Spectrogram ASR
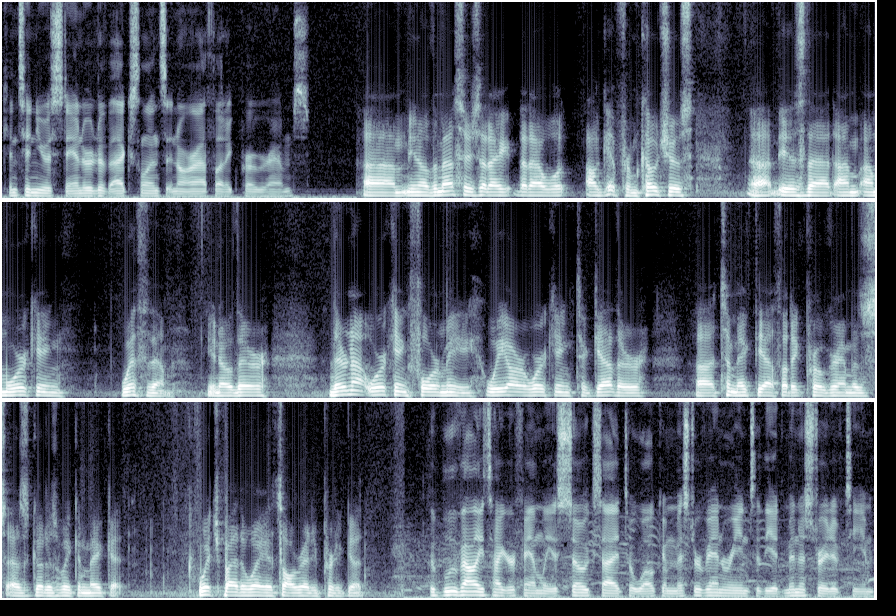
continue a standard of excellence in our athletic programs. Um, you know, the message that I that I will I'll get from coaches uh, is that I'm I'm working with them. You know, they're they're not working for me. We are working together uh, to make the athletic program as, as good as we can make it, which, by the way, it's already pretty good. The Blue Valley Tiger family is so excited to welcome Mr. Van Reen to the administrative team,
